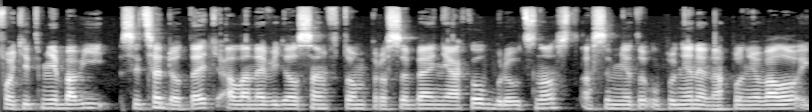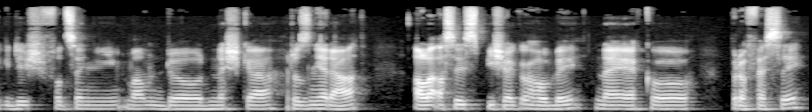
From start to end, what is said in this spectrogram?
fotit mě baví sice doteď, ale neviděl jsem v tom pro sebe nějakou budoucnost, asi mě to úplně nenaplňovalo, i když focení mám do dneška hrozně rád ale asi spíš jako hobby, ne jako profesi.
